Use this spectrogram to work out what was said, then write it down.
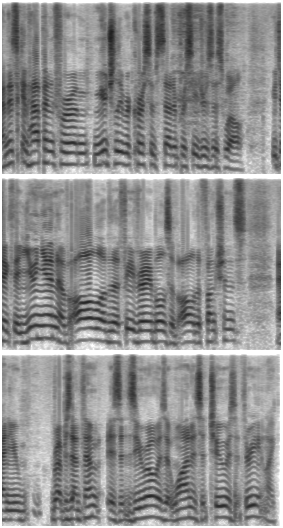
And this can happen for a mutually recursive set of procedures as well. You take the union of all of the free variables of all the functions, and you represent them. Is it zero? Is it one? Is it two? Is it three? Like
